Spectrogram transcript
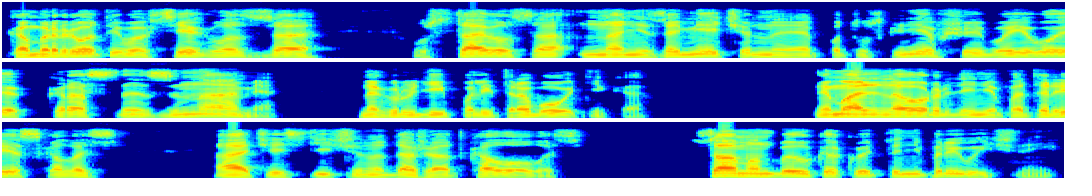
Комрот во все глаза уставился на незамеченное, потускневшее боевое красное знамя на груди политработника. Эмаль на ордене потрескалась, а частично даже откололась. Сам он был какой-то непривычный.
